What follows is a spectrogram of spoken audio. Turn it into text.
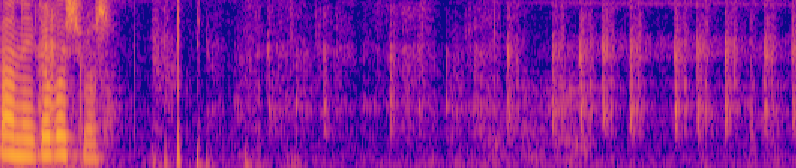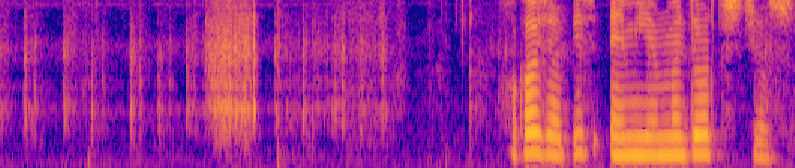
Taneyi de boş ver. Arkadaşlar biz M24 istiyoruz.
